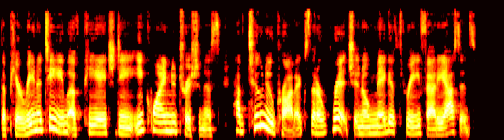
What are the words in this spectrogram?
The Purina team of PhD equine nutritionists have two new products that are rich in omega-3 fatty acids,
